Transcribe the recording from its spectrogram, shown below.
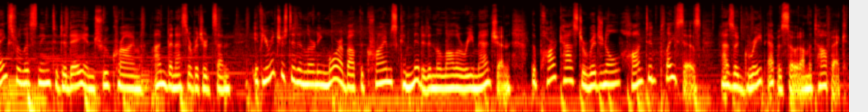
Thanks for listening to Today in True Crime. I'm Vanessa Richardson. If you're interested in learning more about the crimes committed in the Lalaurie Mansion, the Parcast original Haunted Places has a great episode on the topic.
